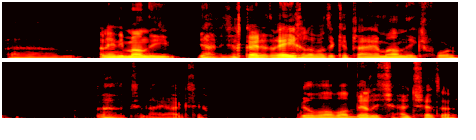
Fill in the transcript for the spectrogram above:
Ehm, alleen die man die, ja, die zegt, kan je dat regelen? Want ik heb daar helemaal niks voor. Eh, ik zeg, nou ja, ik zeg, ik wil wel wat belletjes uitzetten.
